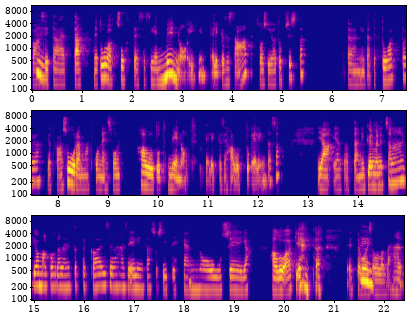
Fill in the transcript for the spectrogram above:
vaan hmm. sitä, että ne tulot suhteessa siihen menoihin, eli sä saat sun sijoituksista ää, niitä tuottoja, jotka on suuremmat kuin ne sun halutut menot, eli se haluttu elintaso. Ja, ja tota, niin kyllä mä nyt sanon ainakin omalla kohdalla, että totta kai se vähän se elintaso siitä ehkä nousee ja haluaakin, että, että voisi mm. olla vähän,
